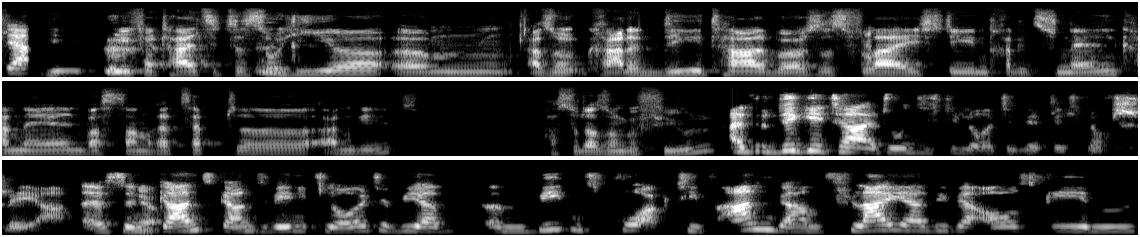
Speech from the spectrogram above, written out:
Ja. Wie, wie, verteilt sich das so hier? Ähm, also gerade digital versus vielleicht den traditionellen Kanälen, was dann Rezepte angeht? Hast du da so ein Gefühl? Also digital tun sich die Leute wirklich noch schwer. Es sind ja. ganz, ganz wenig Leute. Wir ähm, bieten es proaktiv an. Wir haben Flyer, die wir ausgeben.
